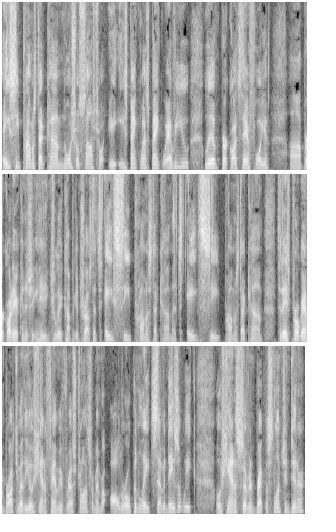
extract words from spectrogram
acpromise.com, North Shore, South Shore, East Bank, West Bank, wherever you live, Burkhardt's there for you. Uh, Burkhardt Air Conditioning and Heating, truly a company you can trust. That's acpromise.com. That's acpromise.com. Today's program brought to you by the Oceana family of restaurants. Remember, all are open late, seven days a week. Oceana serving breakfast, lunch, and dinner.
